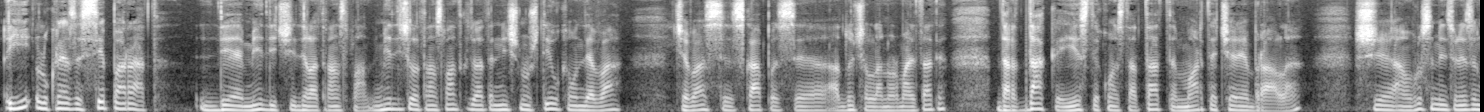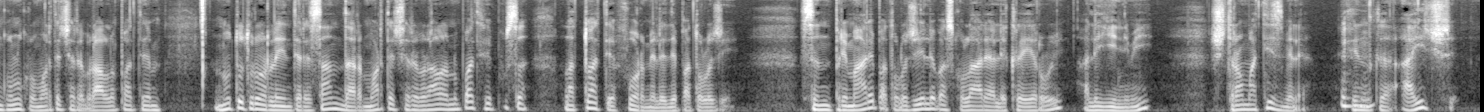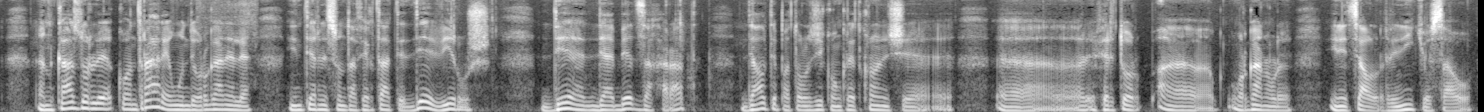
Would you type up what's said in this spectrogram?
ei lucrează separat de medicii de la transplant. Medicii de la transplant câteodată nici nu știu că undeva ceva se scapă, se aduce la normalitate, dar dacă este constatată moarte cerebrală, și am vrut să menționez încă un lucru, moartea cerebrală poate nu tuturor le interesant, dar moartea cerebrală nu poate fi pusă la toate formele de patologii. Sunt primare patologiile vasculare ale creierului, ale inimii și traumatismele, uh-huh. fiindcă aici în cazurile contrare, unde organele interne sunt afectate de virus, de diabet zaharat, de alte patologii concret cronice uh, referitor uh, organului inițial, rinichiu sau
